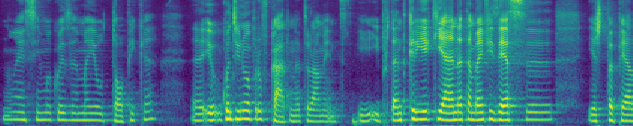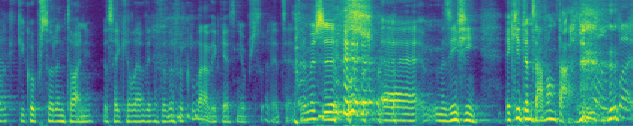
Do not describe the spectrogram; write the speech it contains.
Não é assim uma coisa meio utópica? Eh, eu continuo a provocar, naturalmente. E, e, portanto, queria que a Ana também fizesse este papel aqui com o professor António. Eu sei que ele é o diretor da faculdade e que é senhor professor, etc. Mas, uh, mas enfim, aqui estamos à vontade. Não, claro.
